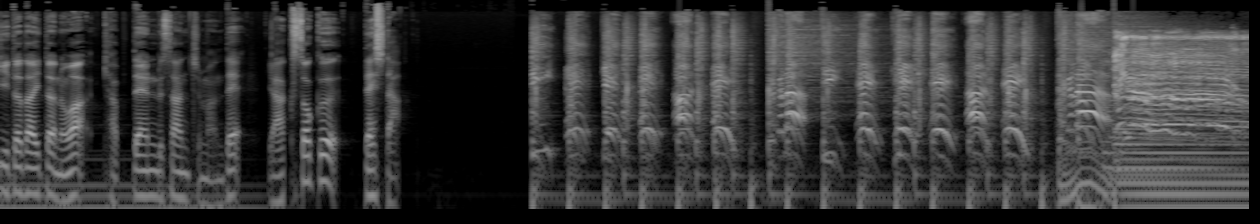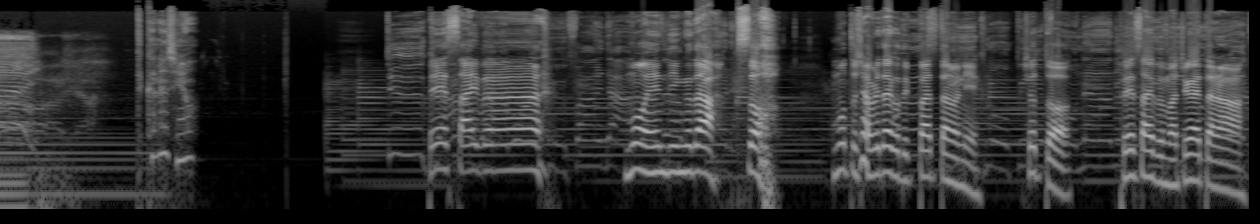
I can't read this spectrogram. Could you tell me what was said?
きいただいたのはキャプテン・ルサンチマンで約束でした。ペース配分。もうエンディングだ。クソもっと喋りたいこといっぱいあったのに。ちょっとペース配分間違えたな。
